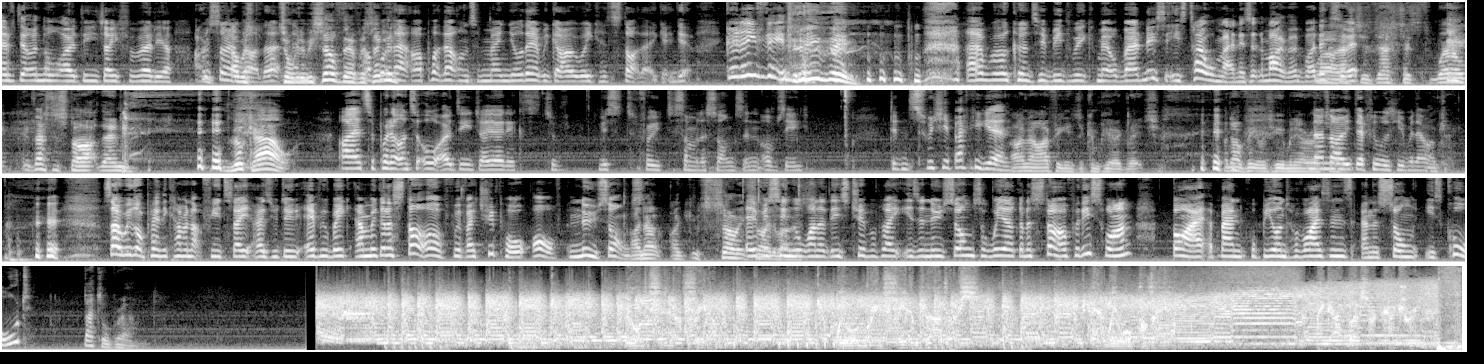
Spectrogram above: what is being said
Left it on auto DJ from earlier. I'm oh, sorry I was about that. talking to myself there for a I'll put second. that. I'll put that onto manual. There we go. We can start that again. Yeah. Good evening. Good evening. and welcome to Midweek Metal Madness. It's total madness at the moment, but well, next to that's it, just, that's just well. If that's the start, then look out. I had to put it onto auto DJ earlier 'cause to listen through to some of the songs, and obviously didn't switch it back again. I know. I think it's a computer glitch. I don't think it was human error. no, no, it definitely was human error. Okay. So we got plenty coming up for you today, as we do every week, and we're going to start off with a triple of new songs. I know. I'm so excited. Every about single this. one of these triple play is a new song, so we are going to start off with this one by a band called Beyond Horizons, and the song is called. battleground. We will defend our freedom. We will bring freedom to others. Bless our country.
